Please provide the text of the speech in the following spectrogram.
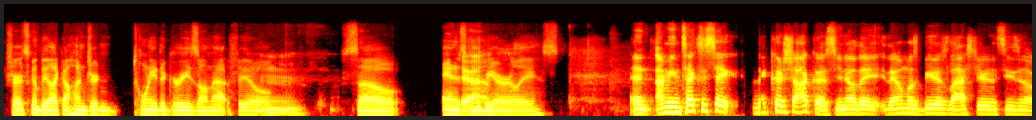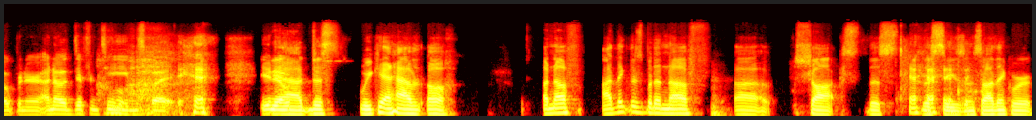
sure it's going to be like 120 degrees on that field. mm. So, and it's gonna be early. And I mean, Texas State, they could shock us. You know, they they almost beat us last year in the season opener. I know different teams, but you know, yeah, just we can't have oh enough. I think there's been enough uh shocks this this season, so I think we're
